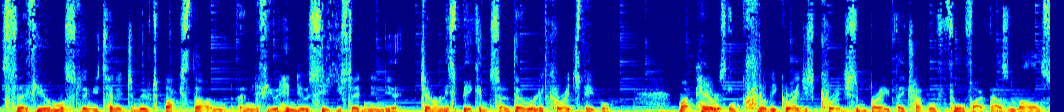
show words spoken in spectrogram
So if you're a Muslim, you tended to move to Pakistan, and if you were Hindu or Sikh, you stayed in India, generally speaking. So they're really courageous people. My parents, incredibly courageous, courageous and brave. They travelled four or five thousand miles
